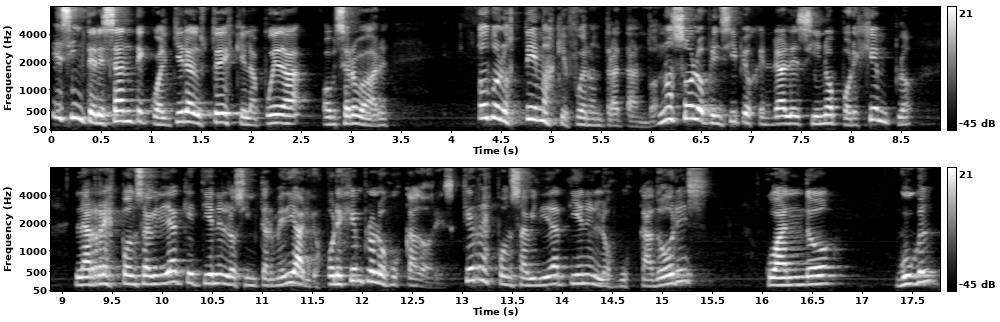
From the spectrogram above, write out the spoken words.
Es interesante cualquiera de ustedes que la pueda observar todos los temas que fueron tratando, no solo principios generales, sino, por ejemplo, la responsabilidad que tienen los intermediarios, por ejemplo, los buscadores. ¿Qué responsabilidad tienen los buscadores cuando Google,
